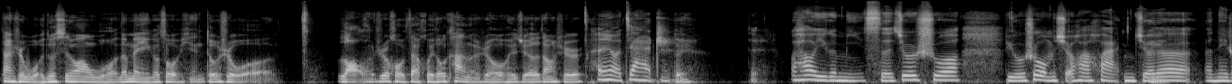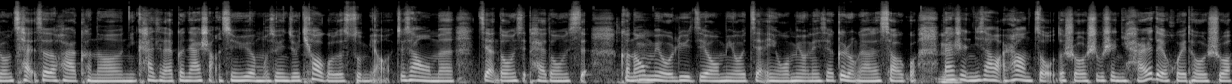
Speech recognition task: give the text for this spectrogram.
但是我就希望我的每一个作品都是我老了之后再回头看的时候，我会觉得当时很有价值。对我还有一个迷思，就是说，比如说我们学画画，你觉得、嗯呃那种彩色的画，可能你看起来更加赏心悦目，所以你就跳过了素描。就像我们剪东西、拍东西，可能我们有滤镜，我们有剪映，我们有那些各种各样的效果。但是你想往上走的时候，是不是你还是得回头说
